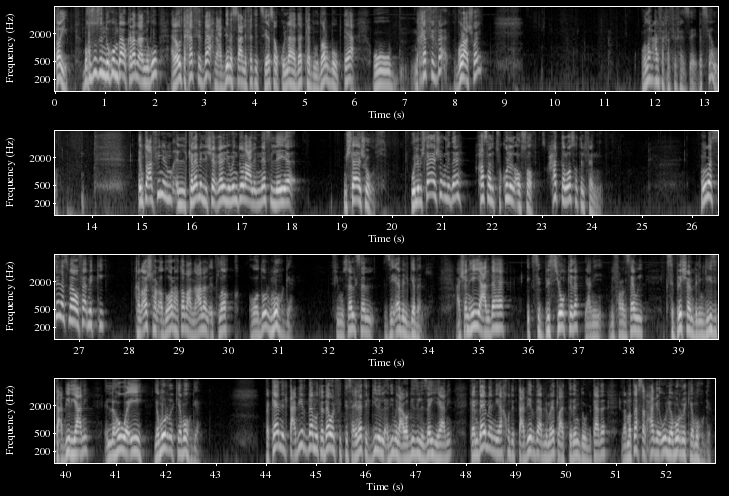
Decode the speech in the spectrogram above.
طيب بخصوص النجوم بقى وكلامنا عن النجوم أنا قلت أخفف بقى إحنا عدينا الساعة اللي فاتت سياسة وكلها دكد وضرب وبتاع ونخفف بقى جرعة شوية. والله ما عارف أخففها إزاي بس يلا. أنتوا عارفين الكلام اللي شغال اليومين دول على الناس اللي هي مش لاقية شغل واللي مش لاقية شغل ده حصلت في كل الأوساط حتى الوسط الفني. ممثلة اسمها وفاء مكي كان أشهر أدوارها طبعا على الإطلاق هو دور مهجة في مسلسل ذئاب الجبل. عشان هي عندها expression كده يعني بالفرنساوي expression بالإنجليزي تعبير يعني اللي هو إيه؟ يمرك يا مهجة. فكان التعبير ده متداول في التسعينات الجيل القديم العواجيز اللي زي يعني. كان دايما ياخد التعبير ده قبل ما يطلع الترند والبتاع ده لما تحصل حاجة يقول يمرك يا مهجة.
